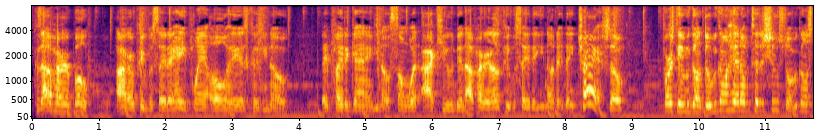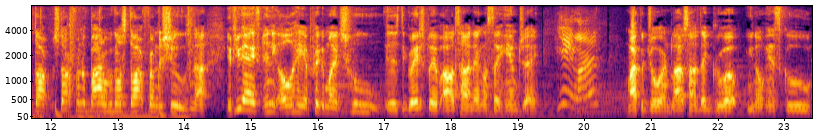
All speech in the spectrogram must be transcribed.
Cause I've heard both. I heard people say they hate playing old heads because you know they play the game, you know, somewhat IQ. And then I've heard other people say that you know they, they trash. So first thing we're gonna do, we're gonna head over to the shoe store. We're gonna start start from the bottom. We're gonna start from the shoes. Now, if you ask any old head pretty much who is the greatest player of all time, they're gonna say MJ. You ain't lying. Michael Jordan. A lot of times they grew up, you know, in school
